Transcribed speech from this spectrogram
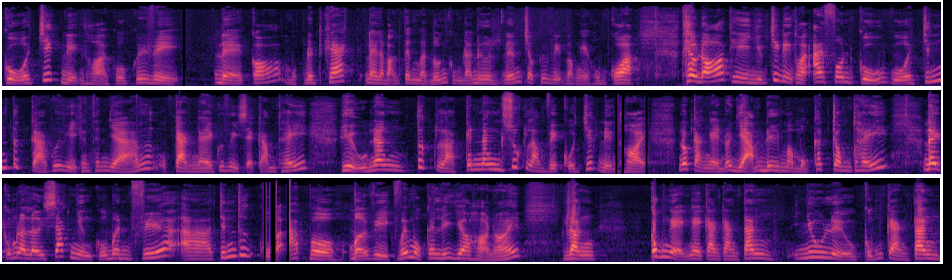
của chiếc điện thoại của quý vị để có mục đích khác. Đây là bản tin mà Tuấn cũng đã đưa đến cho quý vị vào ngày hôm qua. Theo đó thì những chiếc điện thoại iPhone cũ của chính tất cả quý vị khán thính giả càng ngày quý vị sẽ cảm thấy hiệu năng tức là cái năng suất làm việc của chiếc điện thoại nó càng ngày nó giảm đi mà một cách trông thấy. Đây cũng là lời xác nhận của bên phía à, chính thức của Apple bởi vì với một cái lý do họ nói rằng công nghệ ngày càng càng tăng, nhu liệu cũng càng tăng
